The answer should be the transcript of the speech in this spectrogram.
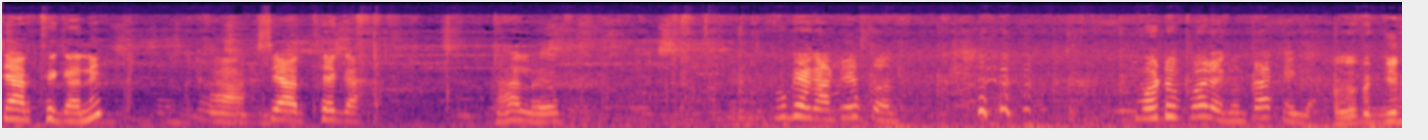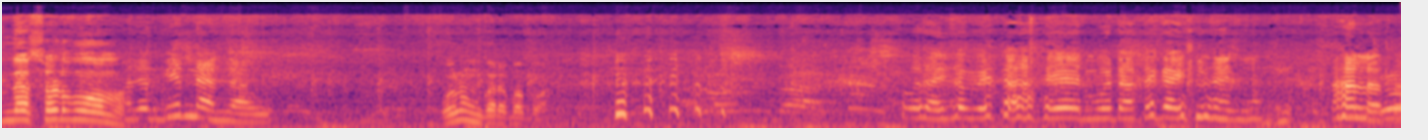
ચાર થઈ ગયા ને? હા, ચાર થઈ ગયા. હાલો પૂગે ગયા કેસર. મોઢું પડે કે કાકે જા. હવે તો ગિરનાર ચડવું આમાં. હવે તો ગિરનાર જાવું બોલો હું કરે બાપા? ઓરાઈ જો બેઠા હે મોટા તે કઈ નહીં હાલો તો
